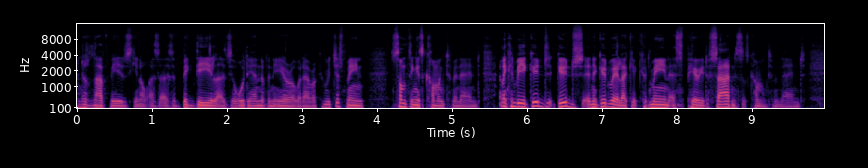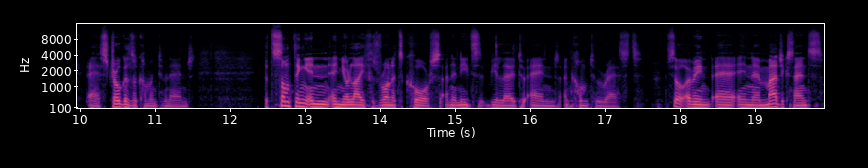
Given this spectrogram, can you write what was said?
It doesn't have to be as you know as, as a big deal as oh, the end of an era or whatever. It can just mean something is coming to an end, and it can be a good good in a good way. Like it could mean a period of sadness is coming to an end, uh, struggles are coming to an end. That something in in your life has run its course and it needs to be allowed to end and come to a rest. So I mean, uh, in a magic sense,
